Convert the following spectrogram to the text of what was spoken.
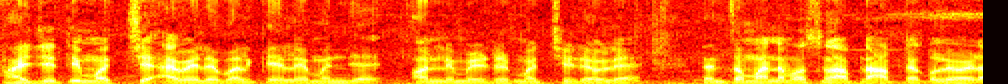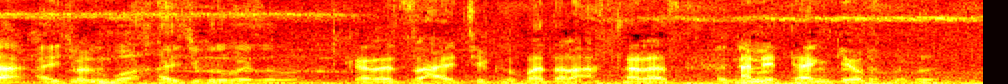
पाहिजे ती मच्छी अवेलेबल केले म्हणजे अनलिमिटेड मच्छी ठेवले. त्यांचं मनापासून आपल्या आपल्या कोलेवाडा आईची कृपा आईची कृपा आहे सर्व. खरंच आईची कृपा तर असणारच. आणि थँक्यू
